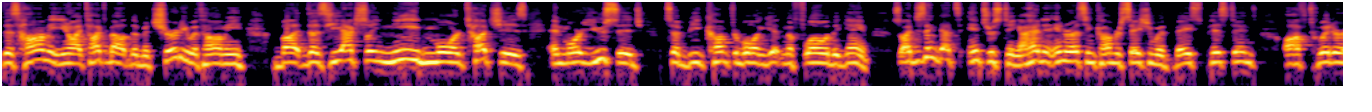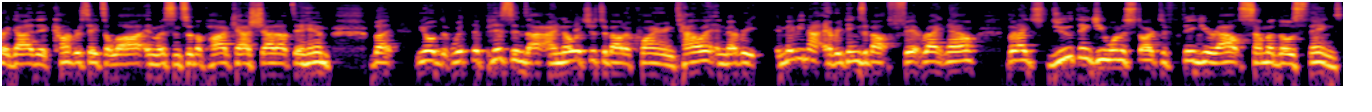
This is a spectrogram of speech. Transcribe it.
Does Hami, you know, I talked about the maturity with Hami, but does he actually need more touches and more usage to be comfortable and get in the flow of the game. So I just think that's interesting. I had an interesting conversation with Base Pistons off Twitter, a guy that conversates a lot and listens to the podcast. Shout out to him. But, you know, with the Pistons, I, I know it's just about acquiring talent and every, maybe not everything's about fit right now, but I do think you want to start to figure out some of those things,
